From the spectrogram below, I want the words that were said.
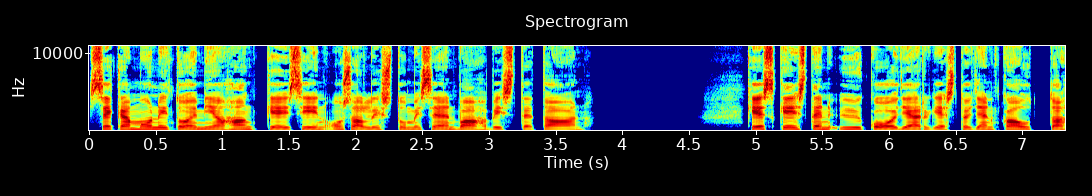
sekä monitoimia hankkeisiin osallistumiseen vahvistetaan. Keskeisten YK-järjestöjen kautta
